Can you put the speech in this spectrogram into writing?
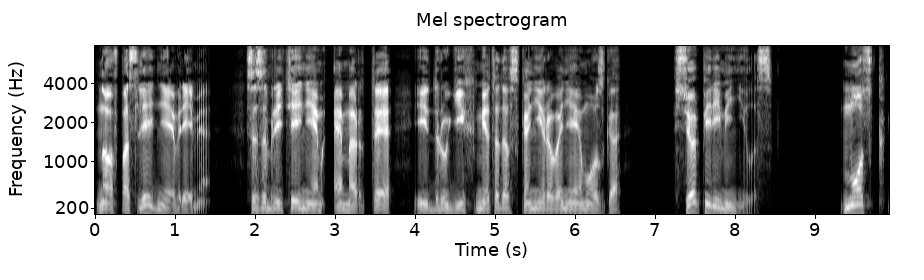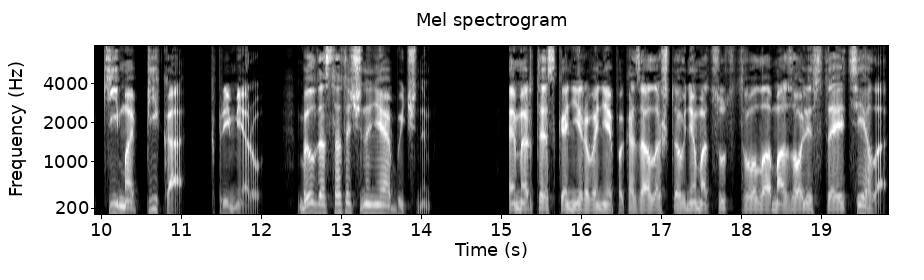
Но в последнее время, с изобретением МРТ и других методов сканирования мозга, все переменилось. Мозг Кима Пика, к примеру, был достаточно необычным. МРТ-сканирование показало, что в нем отсутствовало мозолистое тело,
